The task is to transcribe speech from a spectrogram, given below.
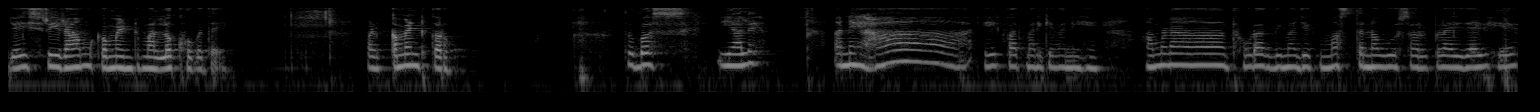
જય શ્રી રામ કમેન્ટમાં લખો બધાય. પણ કમેન્ટ કરો. તો બસ એ હાલે. અને હા, એક વાત મારી કહેવાની છે. હમણાં થોડાક દીમાં જે એક મસ્ત નવું સરપ્રાઈઝ આવી છે.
